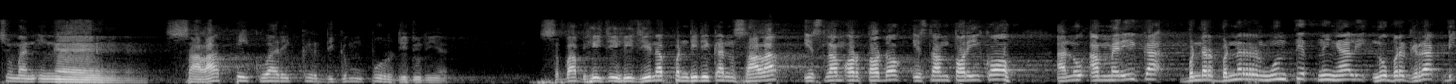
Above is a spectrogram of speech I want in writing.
cuman ingat salapi kuarikir digempur di dunia. Sebab hiji-hijina pendidikan salaf Islam ortodok Islam Toriko anu Amerika bener-bener nguntit ningali nu bergerak di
